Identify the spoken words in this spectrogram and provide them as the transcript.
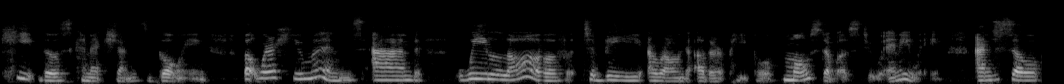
keep those connections going. But we're humans and we love to be around other people. Most of us do anyway. And so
